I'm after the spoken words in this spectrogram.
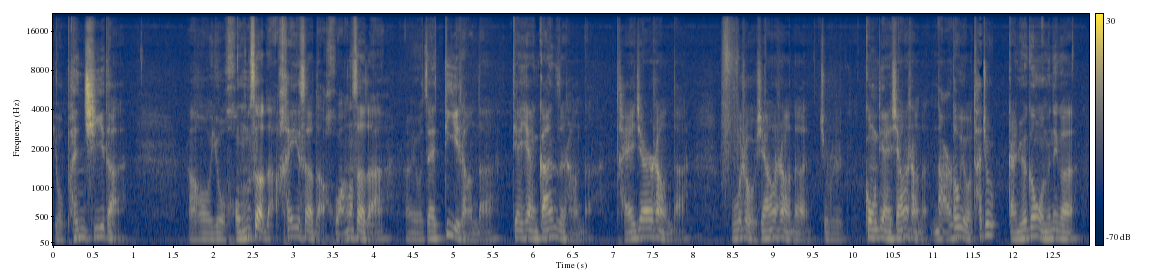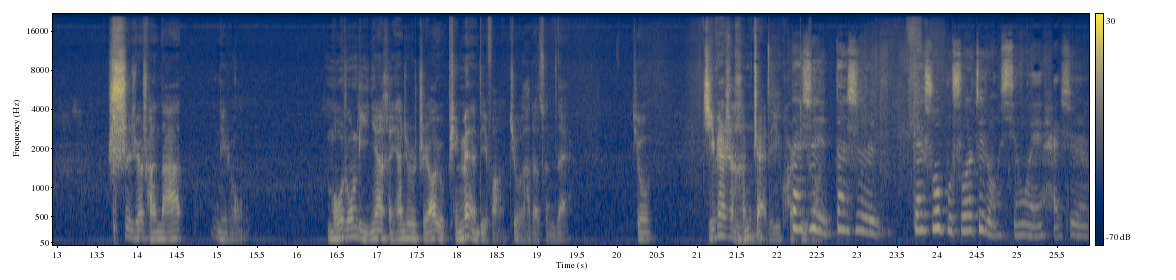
有喷漆的，然后有红色的、黑色的、黄色的，然后有在地上的、电线杆子上的、台阶上的、扶手箱上的，就是供电箱上的，哪儿都有。它就感觉跟我们那个视觉传达那种某种理念很像，就是只要有平面的地方就有它的存在，就即便是很嗯窄的一块但地方、是但是该说不说，这种行为还是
